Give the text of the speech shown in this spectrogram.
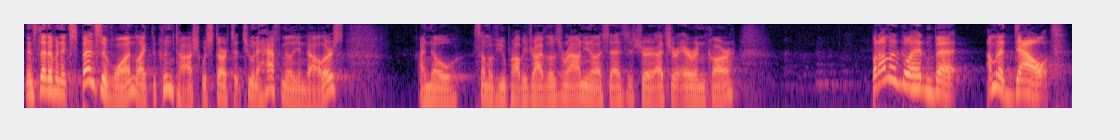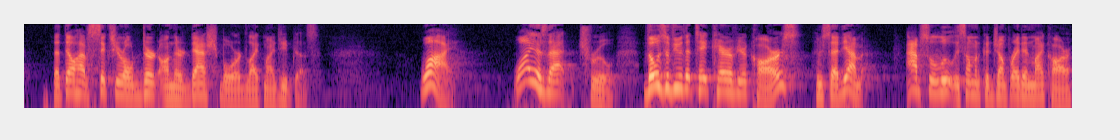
instead of an expensive one like the Countach, which starts at $2.5 million. I know some of you probably drive those around. You know, that's, that's, your, that's your errand car. But I'm going to go ahead and bet, I'm going to doubt that they'll have six year old dirt on their dashboard like my Jeep does. Why? Why is that true? Those of you that take care of your cars, who said, Yeah, absolutely, someone could jump right in my car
